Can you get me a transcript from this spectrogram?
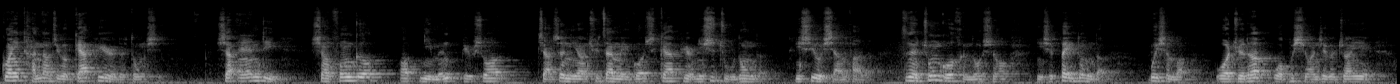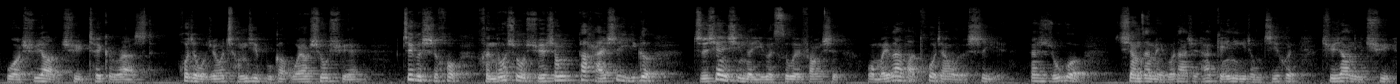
关于谈到这个 gap year 的东西，像 Andy，像峰哥，哦，你们比如说，假设你要去在美国是 gap year，你是主动的，你是有想法的。在中国很多时候你是被动的，为什么？我觉得我不喜欢这个专业，我需要去 take a rest，或者我觉得我成绩不够，我要休学。这个时候，很多时候学生他还是一个直线性的一个思维方式，我没办法拓展我的视野。但是如果像在美国大学，他给你一种机会，去让你去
